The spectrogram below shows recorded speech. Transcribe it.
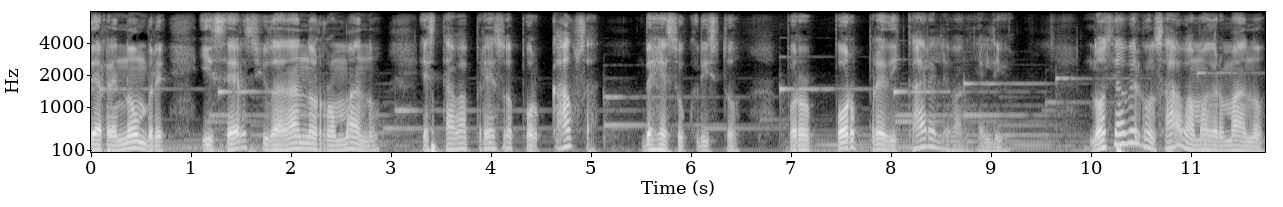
de renombre y ser ciudadano romano, estaba preso por causa de Jesucristo, por, por predicar el Evangelio. No se avergonzaba, amado hermano,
